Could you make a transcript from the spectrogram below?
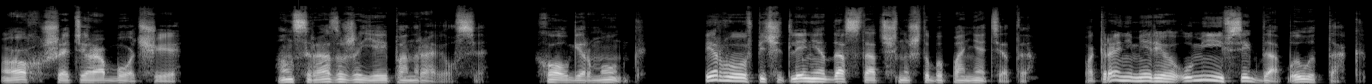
Ох уж эти рабочие. Он сразу же ей понравился. Холгер Мунк. Первого впечатления достаточно, чтобы понять это. По крайней мере, у Мии всегда было так.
